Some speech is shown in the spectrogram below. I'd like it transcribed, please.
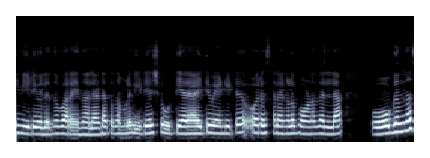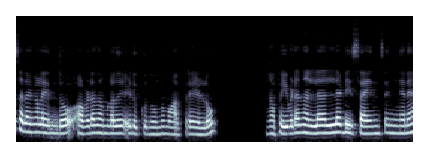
ഈ വീഡിയോയിലെന്ന് പറയുന്നത്. അല്ലാണ്ട് അപ്പോൾ നമ്മൾ വീഡിയോ ഷൂട്ട് ചെയ്യാനായിട്ട് വേണ്ടിയിട്ട് ഓരോ സ്ഥലങ്ങൾ പോണതല്ല പോകുന്ന സ്ഥലങ്ങൾ എന്തോ അവിടെ നമ്മളത് എടുക്കുന്നു എന്ന് മാത്രമേ ഉള്ളൂ. അപ്പോൾ ഇവിടെ നല്ല നല്ല ഡിസൈൻസ് ഇങ്ങനെ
